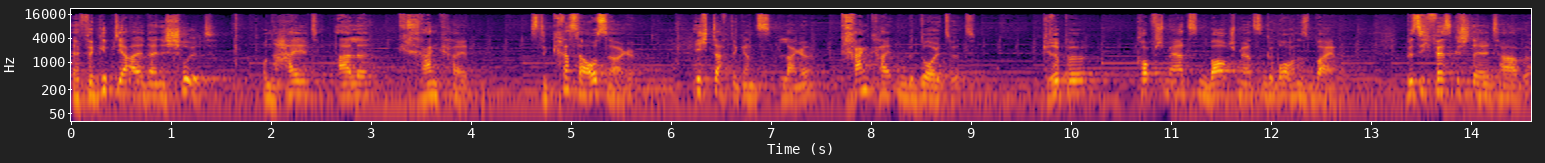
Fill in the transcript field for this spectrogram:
Er vergibt dir all deine Schuld und heilt alle Krankheiten. Das ist eine krasse Aussage. Ich dachte ganz lange, Krankheiten bedeutet Grippe, Kopfschmerzen, Bauchschmerzen, gebrochenes Bein. Bis ich festgestellt habe,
